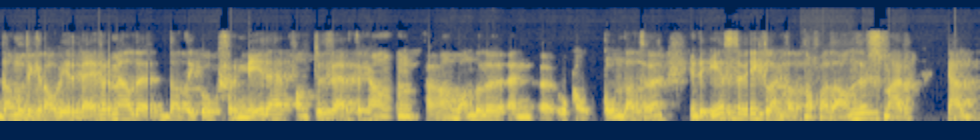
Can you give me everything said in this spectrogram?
dan moet ik er alweer bij vermelden dat ik ook vermeden heb van te ver te gaan, gaan wandelen. En uh, ook al kon dat. Hè. In de eerste week lag dat nog wat anders, maar ja,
